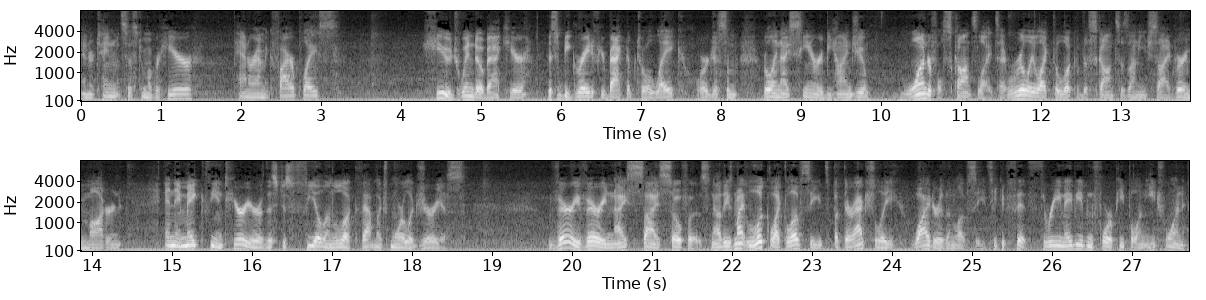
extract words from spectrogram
Entertainment system over here, panoramic fireplace, huge window back here. This would be great if you're backed up to a lake or just some really nice scenery behind you. Wonderful sconce lights. I really like the look of the sconces on each side, very modern. And they make the interior of this just feel and look that much more luxurious. Very, very nice size sofas. Now these might look like love seats, but they're actually wider than love seats. You could fit three, maybe even four people in each one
